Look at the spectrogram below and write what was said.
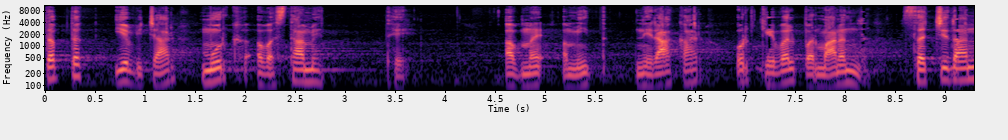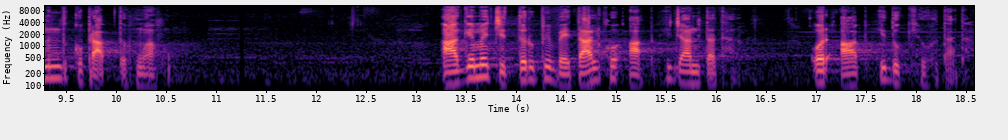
तब तक ये विचार मूर्ख अवस्था में थे। अब मैं अमित, निराकार और केवल परमानंद, सच्चिदानंद को प्राप्त हुआ हूँ। आगे मैं चित्त रूपी वैताल को आप ही जानता था और आप ही दुखी होता था।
